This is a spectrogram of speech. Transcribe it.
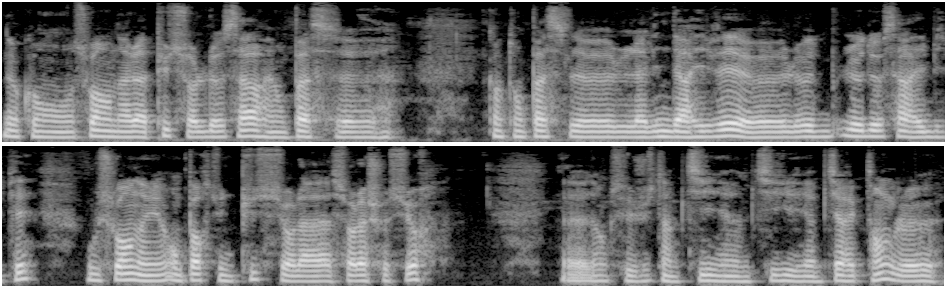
Donc, on, soit on a la puce sur le dossard et on passe quand on passe la ligne d'arrivée, euh, le, le, dossard est bipé, ou soit on, porte une puce sur la, sur la chaussure. Euh, donc c'est juste un petit, un, petit, un petit rectangle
